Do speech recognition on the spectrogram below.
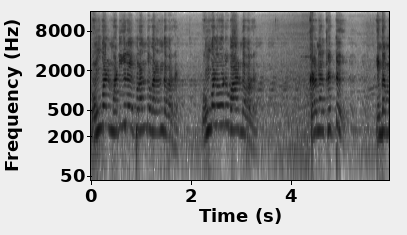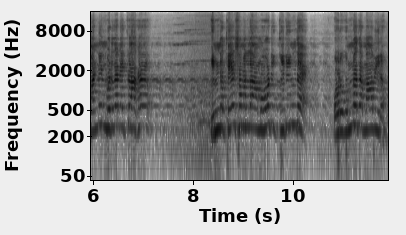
உங்கள் மடியிலே பிறந்து வளர்ந்தவர்கள். உங்களோடு வாழ்ந்தவர்கள். கர்னல் கிட்டு இந்த மண்ணின் விடுதலைக்காக இந்த தேசமெல்லாம் ஓடி திரிந்த ஒரு உன்னத மாவீரம்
